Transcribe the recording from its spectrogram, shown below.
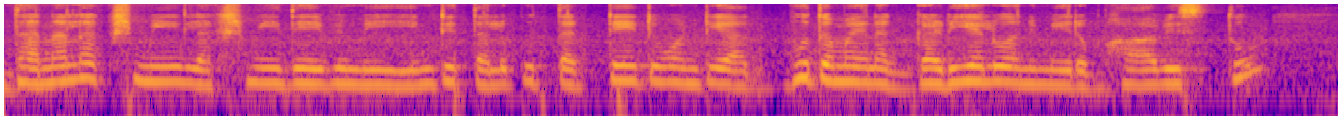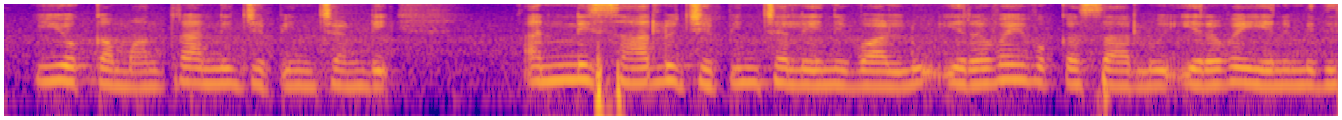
ధనలక్ష్మి లక్ష్మీదేవి మీ ఇంటి తలుపు తట్టేటువంటి అద్భుతమైన గడియలు అని మీరు భావిస్తూ ఈ యొక్క మంత్రాన్ని జపించండి. అన్నిసార్లు జపించలేని వాళ్ళు ఇరవై ఒక్కసార్లు ఇరవై ఎనిమిది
